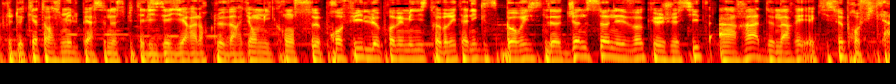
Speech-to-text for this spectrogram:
Plus de 14 000 personnes hospitalisées hier alors que le variant Micron se profile. Le premier ministre britannique Boris Johnson évoque, je cite, un rat de marée qui se profile.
